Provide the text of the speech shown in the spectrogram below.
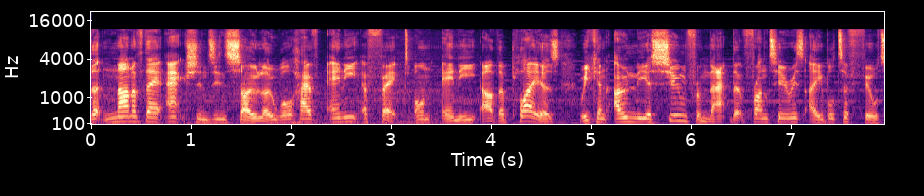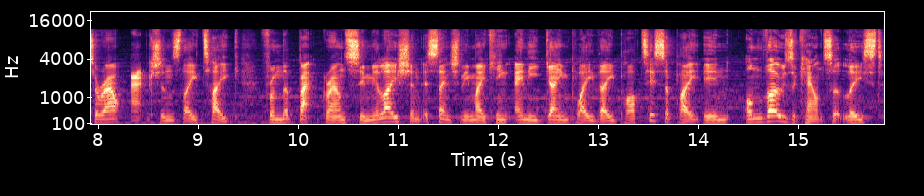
that none of their actions in solo will have any effect on any other players. We can only assume from that that Frontier is able to filter out actions they take from the background simulation essentially making any gameplay they participate in, on those accounts at least,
